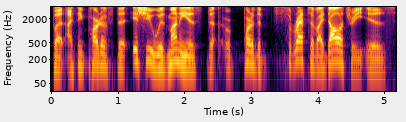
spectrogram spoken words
but i think part of the issue with money is the or part of the threat of idolatry is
